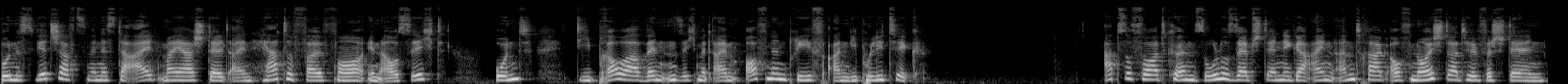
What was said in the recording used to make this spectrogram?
Bundeswirtschaftsminister Altmaier stellt einen Härtefallfonds in Aussicht. Und die Brauer wenden sich mit einem offenen Brief an die Politik. Ab sofort können Solo-Selbstständige einen Antrag auf Neustarthilfe stellen.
